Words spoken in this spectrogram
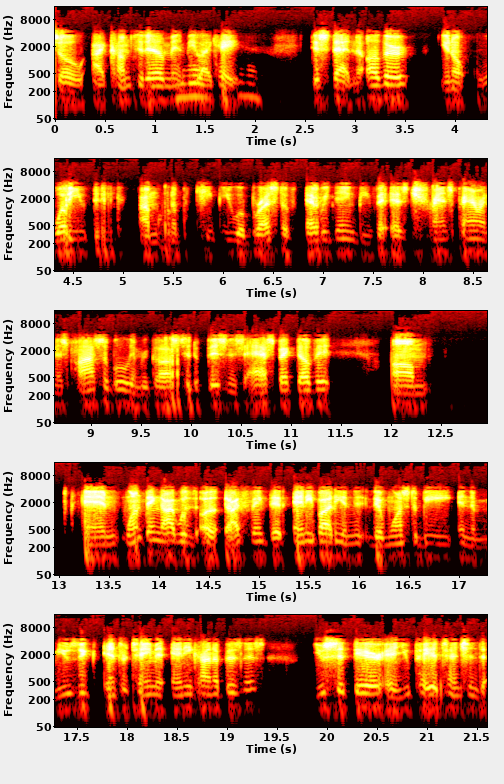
So I come to them and be like, hey, this, that, and the other, you know, what do you think? I'm going to keep you abreast of everything, be as transparent as possible in regards to the business aspect of it. Um, and one thing I was, uh, I think that anybody in, that wants to be in the music, entertainment, any kind of business, you sit there and you pay attention to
